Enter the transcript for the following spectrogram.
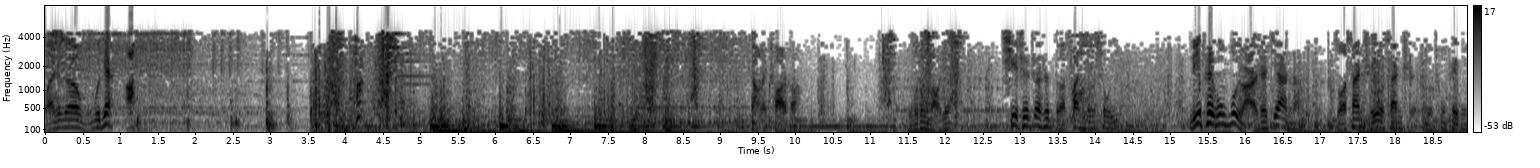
我这个舞剑啊，其实这是得范增授意，离沛公不远，这剑呢，左三尺右三尺，就冲沛公。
